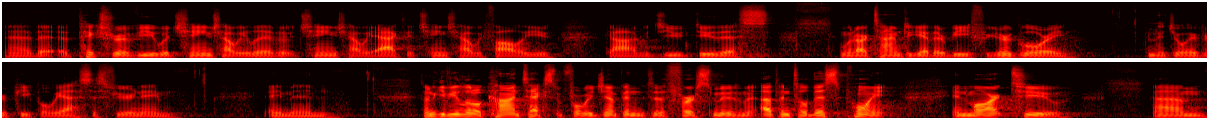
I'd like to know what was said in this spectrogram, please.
Uh, that a picture of you would change how we live, it would change how we act, it would change how we follow you. God, would you do this? And would our time together be for your glory and the joy of your people? We ask this for your name. Amen. So I'm going to give you a little context before we jump into the first movement. Up until this point in Mark 2, um,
